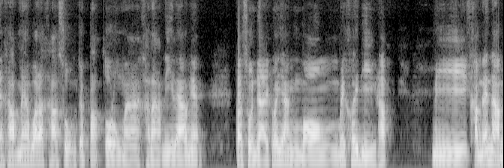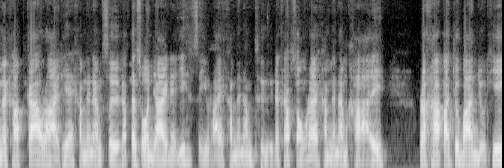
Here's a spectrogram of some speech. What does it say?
นะครับแม้ว่าราคาซูมจะปรับตัวลงมาขนาดนี้แล้วเนี่ย แต่ส่วนใหญ่ก็ยังมองไม่ค่อยดีครับมีคำแนะนำนะครับ 9 รายที่ให้คำแนะนำซื้อครับ แต่ส่วนใหญ่เนี่ย 24 รายคำแนะนำถือนะครับ 2 รายคำแนะนำขาย ราคาปัจจุบันอยู่ที่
